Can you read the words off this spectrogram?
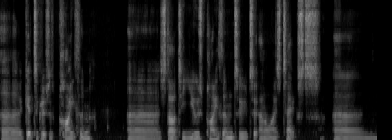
uh, get to grips with Python, uh, start to use Python to, to analyze texts, um,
